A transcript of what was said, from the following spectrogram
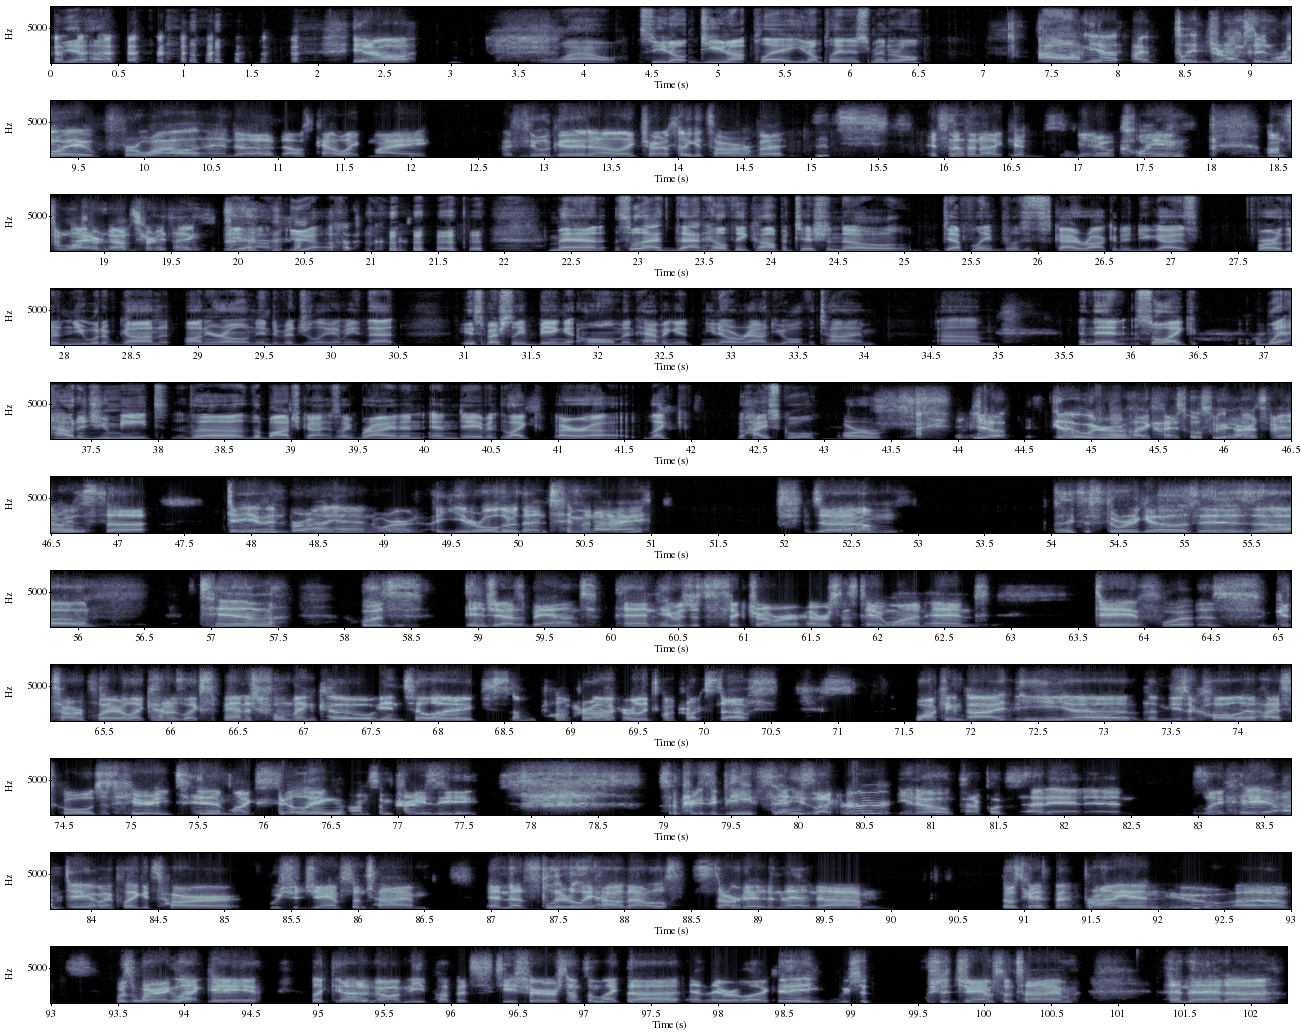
Yeah. you know, Wow. So you don't do you not play? You don't play an instrument at all? Uh, I mean, I, I played drums in Roy for a while, and uh, that was kind of like my I feel good, and I like trying to play guitar, but it's it's nothing I could you know claim on some liner notes or anything. Yeah, yeah. Man, so that that healthy competition though definitely skyrocketed you guys farther than you would have gone on your own individually. I mean that especially being at home and having it, you know, around you all the time. Um, and then, so like, when, how did you meet the, the botch guys like Brian and, and David, like, or, uh, like high school or? Yep. Yeah. We were like high school sweethearts, man. It was, uh, Dave and Brian were a year older than Tim and I. And, um, I think the story goes is, uh, Tim was in jazz band, and he was just a sick drummer ever since day one. And Dave was guitar player, like kind of like Spanish flamenco into like some punk rock, early punk rock stuff. Walking by the uh, the music hall at high school, just hearing Tim like filling on some crazy some crazy beats, and he's like, you know, kind of pokes his head in and was like, "Hey, I'm Dave. I play guitar. We should jam sometime." And that's literally how that all started. And then um, those guys met Brian, who uh, was wearing like a like I don't know a Meat Puppets T-shirt or something like that, and they were like, "Hey, we should we should jam sometime." And then uh,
